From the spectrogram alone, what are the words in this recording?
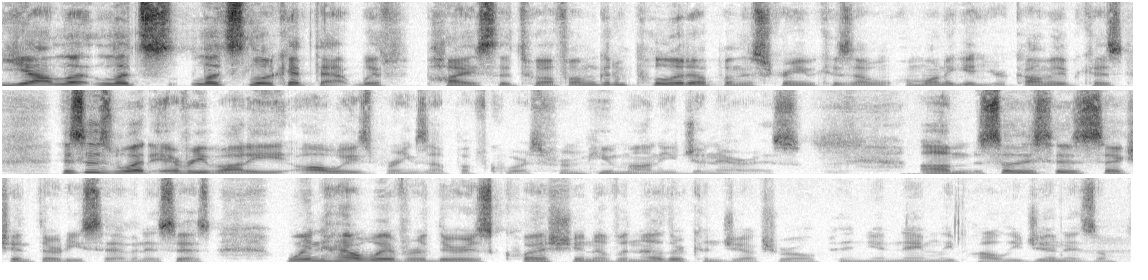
Yeah, let, us let's, let's look at that with Pius the Twelfth. I'm going to pull it up on the screen because I, I want to get mm-hmm. your comment because this is what everybody always brings up, of course, from Humani Generis. Um, so this is section 37. It says, when, however, there is question of another conjectural opinion, namely polygenism,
